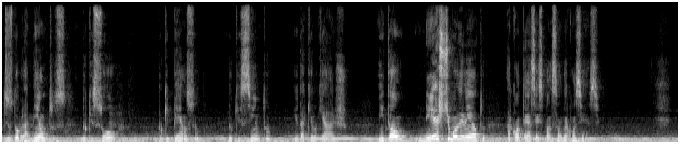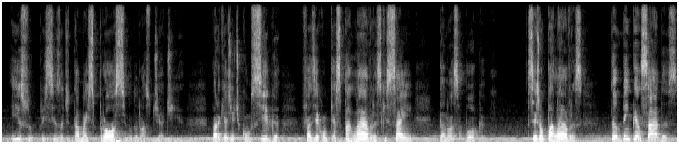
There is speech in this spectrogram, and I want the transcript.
desdobramentos do que sou, do que penso, do que sinto e daquilo que ajo. Então, neste movimento, acontece a expansão da consciência. E isso precisa de estar mais próximo do nosso dia a dia, para que a gente consiga fazer com que as palavras que saem da nossa boca sejam palavras também pensadas,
